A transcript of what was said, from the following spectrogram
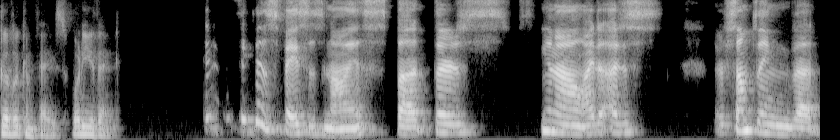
good looking face. What do you think? Think his face is nice, but there's, you know, I, I just, there's something that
